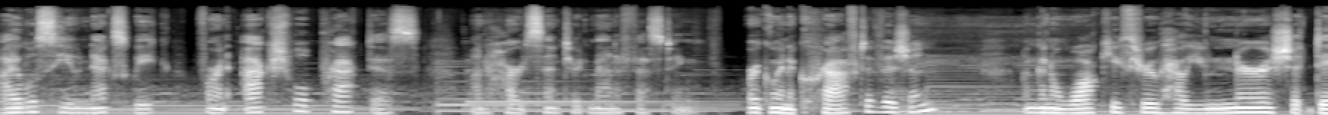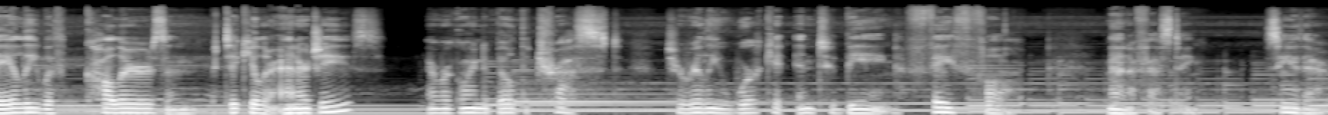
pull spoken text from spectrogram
I will see you next week for an actual practice on heart centered manifesting. We're going to craft a vision. I'm going to walk you through how you nourish it daily with colors and particular energies. And we're going to build the trust to really work it into being faithful manifesting. See you there.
